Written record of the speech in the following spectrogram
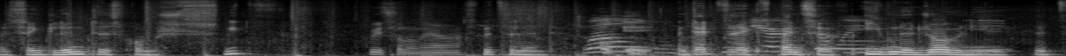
I think Lindt is from Swiss, Switzerland, yeah. Switzerland, Well, Okay. and that's we expensive. going- Even in Germany, it's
